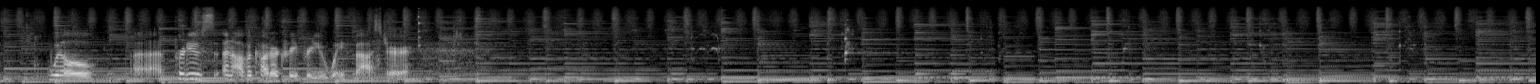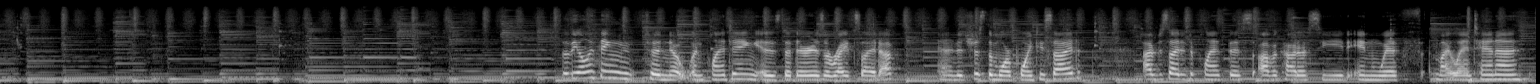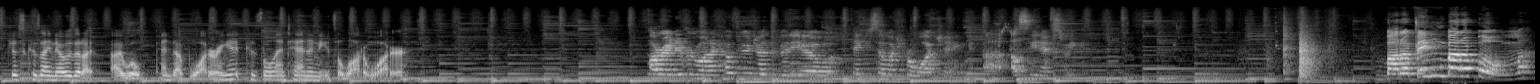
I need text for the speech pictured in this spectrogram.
will uh, produce an avocado tree for you way faster. So the only thing to note when planting is that there is a right side up, and it's just the more pointy side. I've decided to plant this avocado seed in with my lantana just because I know that I, I will end up watering it because the lantana needs a lot of water. Alright everyone, I hope you enjoyed the video. Thank you so much for watching. Uh, I'll see you next week. Bada bing, bada boom!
